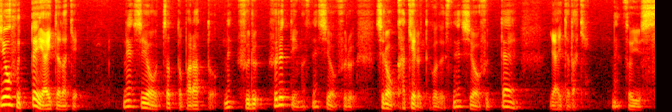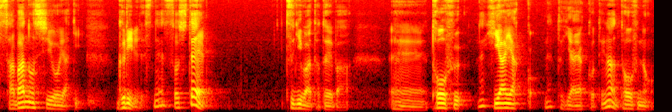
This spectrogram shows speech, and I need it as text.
塩振って焼いただけ、ね、塩をちょっとパラッとね振る。振るって言いますね。塩を振る。塩をかけるってことですね。塩を振って焼いただけ、ね、そういうサバの塩焼き。グリルですね。そして次は例えば、えー、豆腐、ね、冷ややっこ、ね、冷ややっこっていうのは豆腐の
